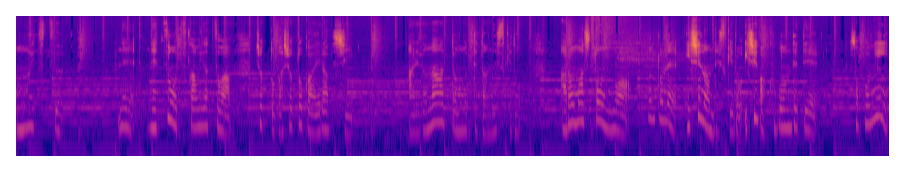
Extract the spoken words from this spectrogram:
思いつつね熱を使うやつはちょっと場所とか選ぶしあれだなって思ってたんですけどアロマストーンはほんとね石なんですけど石がくぼんでてそこに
